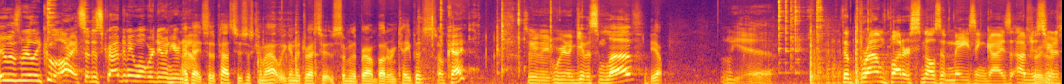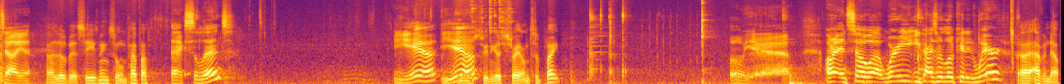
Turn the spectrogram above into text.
it was really cool. All right, so describe to me what we're doing here now. Okay, so the pasta's just come out. We're gonna dress it with some of the brown butter and capers. Okay. So we're gonna, we're gonna give it some love. Yep. Oh yeah. The brown butter smells amazing, guys. I'm just here nice. to tell you. A little bit of seasoning, salt and pepper. Excellent. Yeah, yeah. Just gonna go straight onto the plate. Oh yeah. All right, and so uh, where are you, you guys are located? Where? Uh, Avondale,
